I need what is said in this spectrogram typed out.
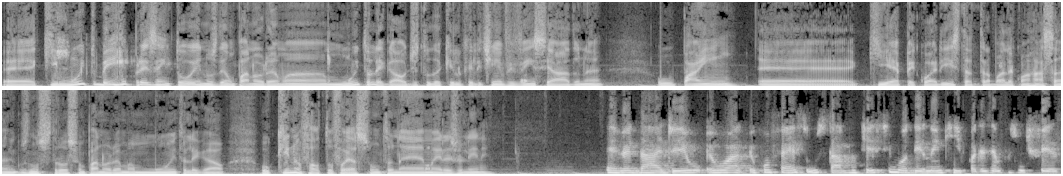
é, que muito bem representou e nos deu um panorama muito legal de tudo aquilo que ele tinha vivenciado, né? O Paim, é, que é pecuarista, trabalha com a raça Angus, nos trouxe um panorama muito legal. O que não faltou foi assunto, né, Maíra Juline? É verdade. Eu, eu, eu confesso, Gustavo, que esse modelo em que, por exemplo, a gente fez,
